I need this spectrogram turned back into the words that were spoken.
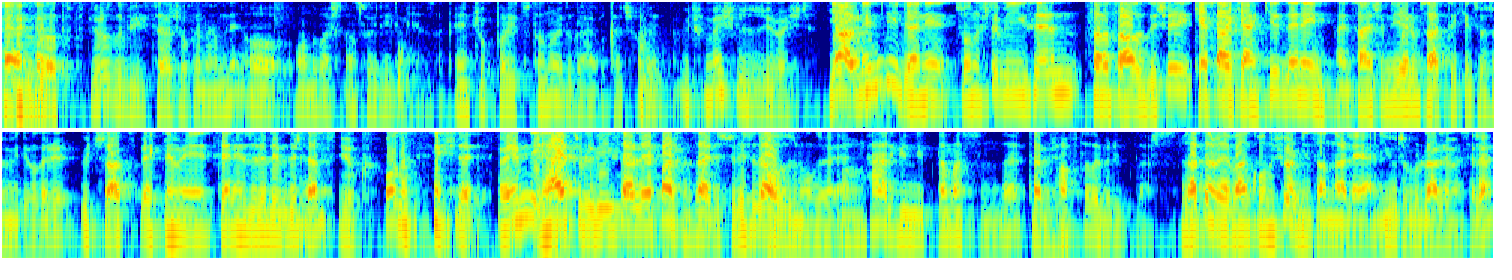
Şimdi biz böyle tutuyoruz da bilgisayar çok önemli. O onu baştan söyleyelim yani zaten. En çok parayı tutan oydu galiba. Kaç paraydı? 3500 euro işte. Ya önemli değil yani sonuçta bilgisayarın sana sağladığı şey keserken ki deneyim. Hani sen şimdi yarım saatte kesiyorsun videoları. 3 saat beklemeye tenezzül edebilirsen Yok. o da işte önemli değil. Her türlü bilgisayarda yaparsın. Sadece süresi daha uzun oluyor yani. Doğru. Her gün yüklemezsin de Tabii canım. haftada bir yüklersin. Zaten öyle ben konuşuyorum insanlarla yani YouTuber'larla mesela.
